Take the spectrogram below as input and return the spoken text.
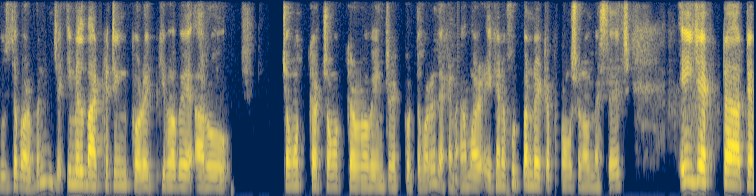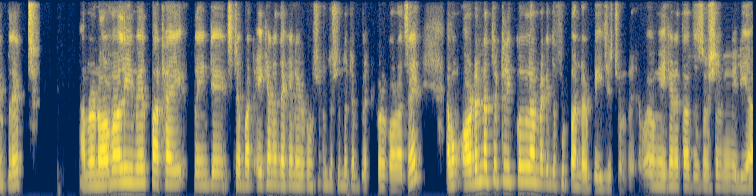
বুঝতে পারবেন যে ইমেল মার্কেটিং করে কীভাবে আরও চমৎকার চমৎকার ভাবে ইন্টারেক্ট করতে পারে। দেখেন, আমার এখানে ফুড পান্ডা একটা প্রমোশনাল মেসেজ এই যে একটা টেমপ্লেট আমরা নর্মালি ইমেল পাঠাই প্লেন টেক্সটে বাট এখানে দেখেন এরকম সুন্দর সুন্দর টেমপ্লেট করে করা যায়। এবং অর্ডার না তো ক্লিক করলে আমরা কিন্তু ফুড পান্ডার পেজে চলে যাব। এবং এখানে তাদের সোশ্যাল মিডিয়া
